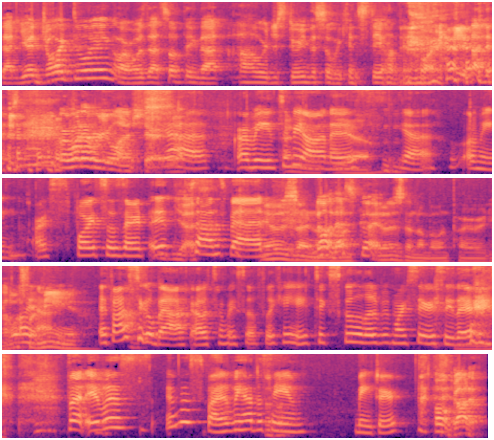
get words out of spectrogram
that you enjoyed doing, or was that something that oh, we're just doing this so we can stay on the court, yeah, or whatever you want to share? Yeah. I mean, to I be mean, honest, yeah. I mean, our sports was our. It Yes. sounds bad. It was our No, that's one, good. It was the number one priority. Oh, well, for yeah. me, If I was to go back, I would tell myself like, "Hey, take school a little bit more seriously there." but it was it was fun. We had the uh-huh. same major, Oh, got it.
